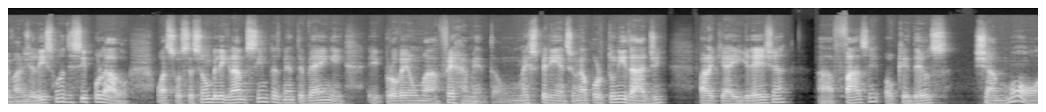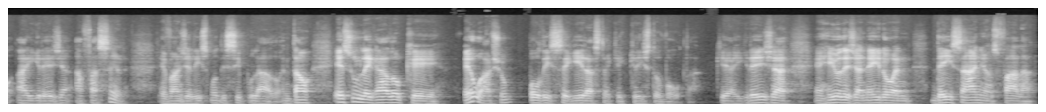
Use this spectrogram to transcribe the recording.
evangelismo discipulado. A Associação Billy Graham simplesmente vem e, e provê uma ferramenta, uma experiência, uma oportunidade para que a igreja ah, faça o que Deus chamou a igreja a fazer evangelismo discipulado. Então, é um legado que eu acho pode seguir até que Cristo volta. Que a igreja em Rio de Janeiro, em 10 anos, fala:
